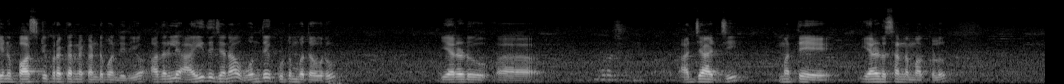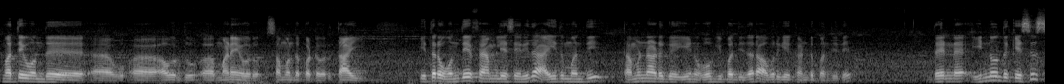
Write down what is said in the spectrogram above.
ಏನು ಪಾಸಿಟಿವ್ ಪ್ರಕರಣ ಕಂಡು ಬಂದಿದೆಯೋ, ಅದರಲ್ಲಿ ಐದು ಜನ ಒಂದೇ ಕುಟುಂಬದವರು, ಎರಡು ಅಜ್ಜ, ಅಜ್ಜಿ, ಮತ್ತು ಎರಡು ಸಣ್ಣ ಮಕ್ಕಳು, ಮತ್ತು ಒಂದು ಅವ್ರದ್ದು ಮನೆಯವರು, ಸಂಬಂಧಪಟ್ಟವರು, ತಾಯಿ. ಈ ಥರ ಒಂದೇ ಫ್ಯಾಮಿಲಿ ಸೇರಿದ ಐದು ಮಂದಿ ತಮಿಳ್ನಾಡಿಗೆ ಏನು ಹೋಗಿ ಬಂದಿದ್ದಾರೋ ಅವರಿಗೆ ಕಂಡು ಬಂದಿದೆ. ದೆನ್ ಇನ್ನೊಂದು cases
